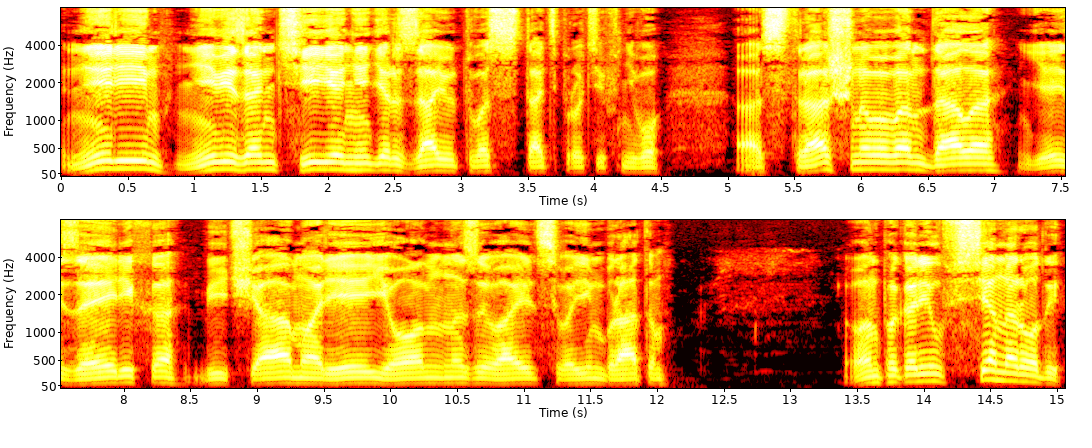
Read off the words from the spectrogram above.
Ни Рим, ни Византия не дерзают восстать против него. А страшного вандала Ейзериха, бича морей, он называет своим братом. Он покорил все народы,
